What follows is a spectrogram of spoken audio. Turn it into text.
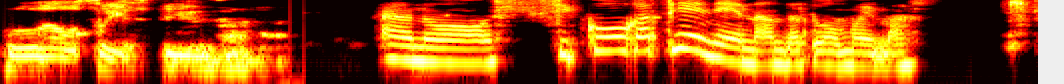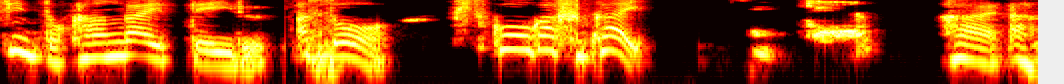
方が遅いっていうか。あの、思考が丁寧なんだと思います。きちんと考えている。あと、思考が深い。そうか。はい。あ、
